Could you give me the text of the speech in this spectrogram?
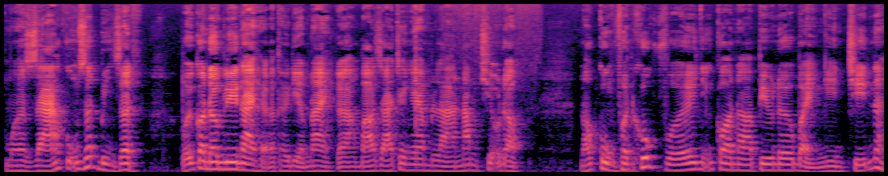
Mà giá cũng rất bình dân với con đơm ly này ở thời điểm này cửa hàng báo giá cho anh em là 5 triệu đồng. Nó cùng phân khúc với những con uh, Pioneer 7009 này,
